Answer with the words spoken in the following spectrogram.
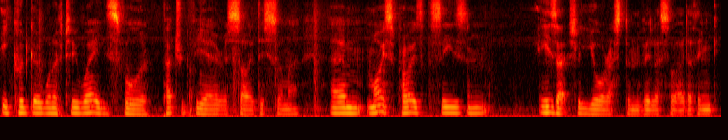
it could go one of two ways for Patrick Vieira's side this summer. Um, my surprise of the season is actually your Aston Villa side. I think,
